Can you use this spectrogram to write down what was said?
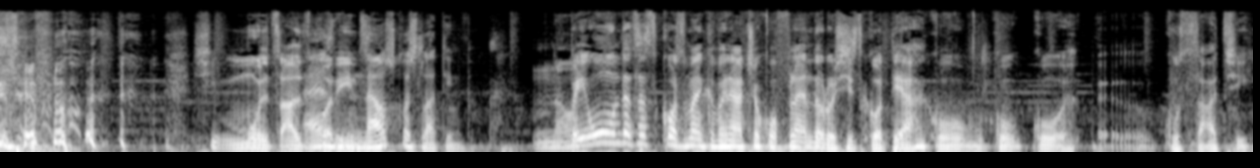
exemplu. și mulți alți Aia părinți. ne-au scos la timp. No. Păi unde să scoți, mai că venea Choco Flanderul și scotea cu, cu, cu, cu sacii.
